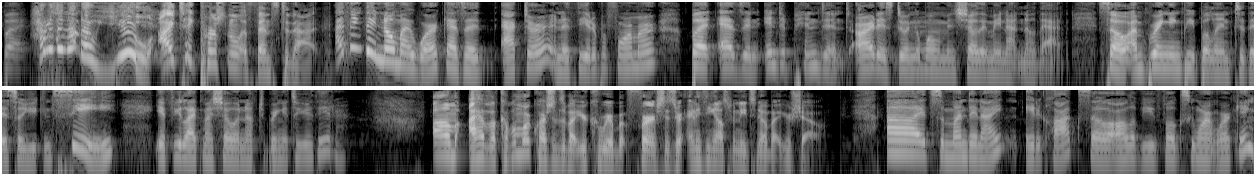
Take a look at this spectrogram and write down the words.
But How do they not know you? I take personal offense to that. I think they know my work as an actor and a theater performer, but as an independent artist doing a one woman show, they may not know that. So I'm bringing people into this so you can see if you like my show enough to bring it to your theater. Um, I have a couple more questions about your career, but first, is there anything else we need to know about your show? Uh, it's a Monday night, 8 o'clock. So, all of you folks who aren't working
